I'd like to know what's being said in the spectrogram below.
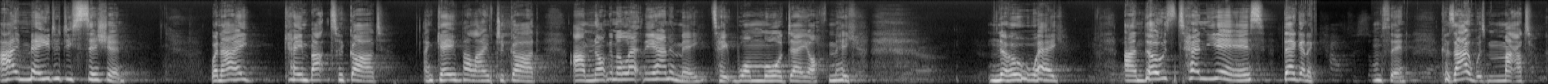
I made a decision when I came back to God and gave my life to God, I'm not going to let the enemy take one more day off me. No way. And those 10 years, they're going to count for something because I was mad.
